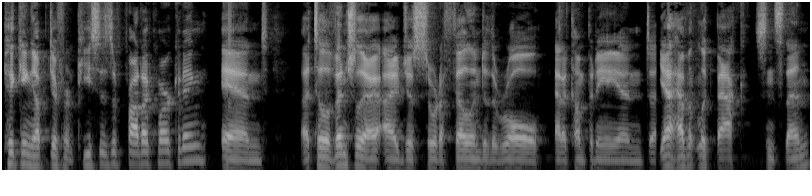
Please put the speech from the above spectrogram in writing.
picking up different pieces of product marketing, and until eventually I, I, just sort of fell into the role at a company, and uh, yeah, haven't looked back since then.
